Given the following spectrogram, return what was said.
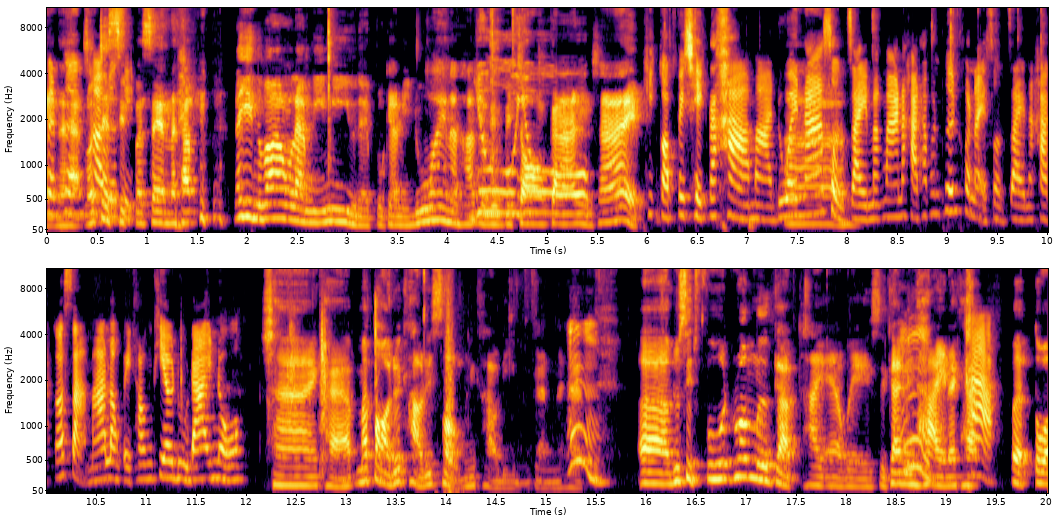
ได้เพื่อนๆนะฮะลดชาวเจ็ดดูสิสิบเปอร์เซ็นต์นะครับ ได้ยินว่าโรงแรมนี้มีอยู่ในโปรแกรมนี้ด้วยนะครับอย่าลืมไปจองกันอยู่ใช่ พี่ก๊อฟไปเช็คราคามาด้วยอ่าน่าสนใจมาก ๆ นะคะ ถ้าเพื่อน ๆ คนไหนสนใจนะคะ ก็สามารถลองไปท่องเที่ยวดูได้เนอะใช่ครับ มาต่อด้วยข่าวที่2เป็นข่าวดีเหมือนกันนะอืฮะมเอ่อ ดูสิตฟู้ดร่วมมือกับ Thai Airways หรือการบินไทยนะครับ ค่ะ เปิดตัว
